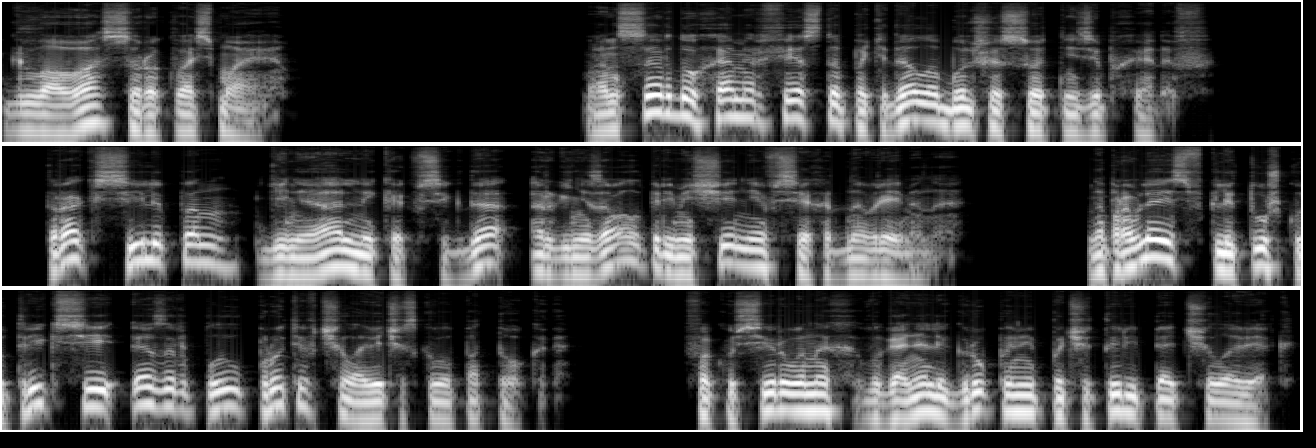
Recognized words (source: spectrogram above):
Глава 48. Мансарду Хаммерфеста покидало больше сотни зипхедов. Трак Силипан, гениальный, как всегда, организовал перемещение всех одновременно. Направляясь в клетушку Трикси, Эзер плыл против человеческого потока. Фокусированных выгоняли группами по 4-5 человек.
